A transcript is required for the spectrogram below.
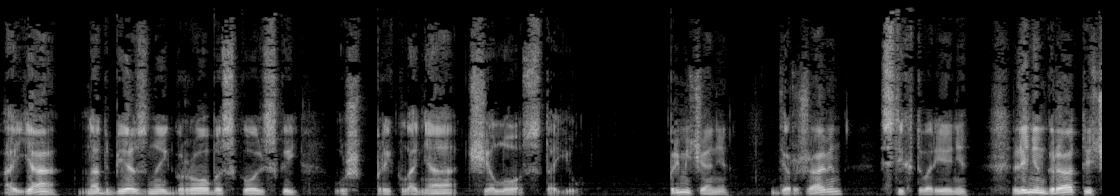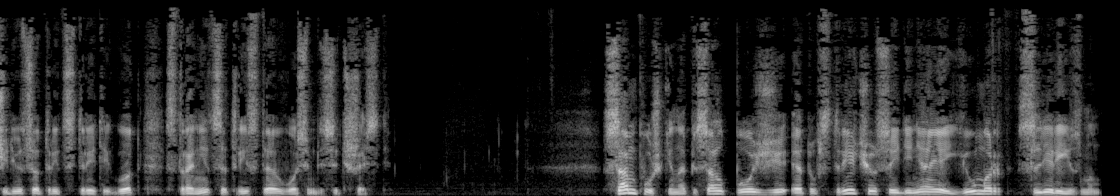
а я над бездной гроба скользкой, уж преклоня чело стою. Примечание. Державин. Стихотворение. Ленинград, 1933 год, страница 386. Сам Пушкин описал позже эту встречу, соединяя юмор с лиризмом.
